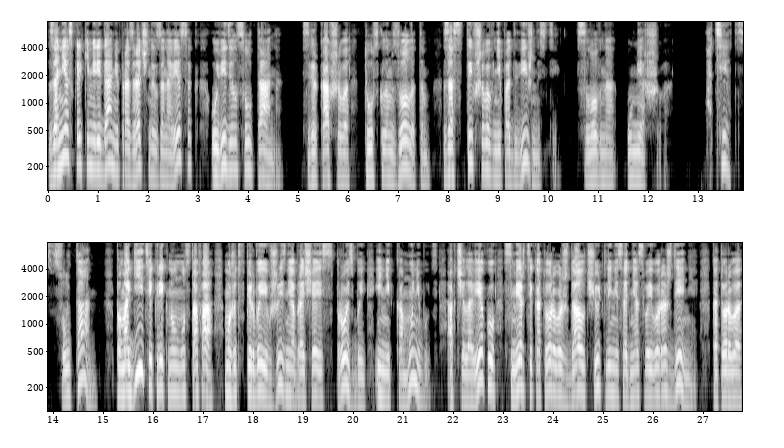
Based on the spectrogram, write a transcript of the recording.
за несколькими рядами прозрачных занавесок, увидел султана, сверкавшего тусклым золотом, застывшего в неподвижности, словно умершего. «Отец, султан, помогите!» — крикнул Мустафа, может, впервые в жизни обращаясь с просьбой и не к кому-нибудь, а к человеку, смерти которого ждал чуть ли не со дня своего рождения, которого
